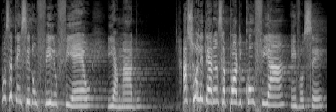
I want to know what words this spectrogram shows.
Você tem sido um filho fiel e amado? A sua liderança pode confiar em você?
